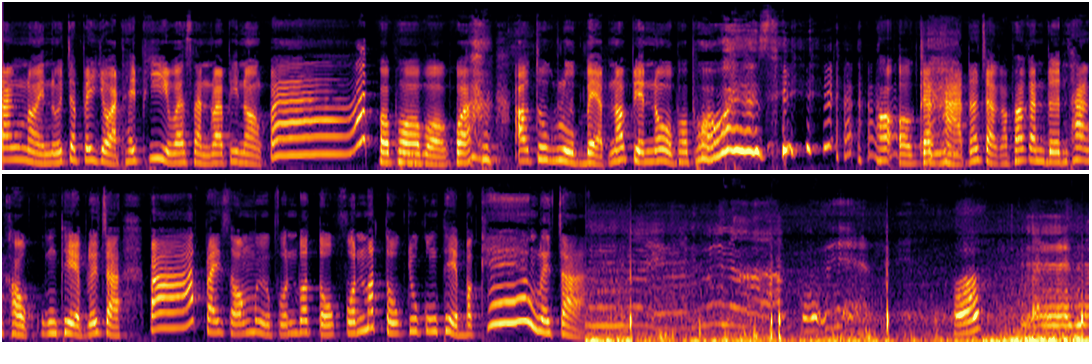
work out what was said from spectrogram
ตั้งหน่อยหนูจะไปหยอดให้พี่ว่าสันว่าพี่น้องป้าดพอพอบอกว่า เอาทุกรูปแบบเนาะเปียโนพอพอว่าจังสิพ อออกจากหาดนอกจากกับพากันเดินทางเข้ากรุงเทพเลยจ้ะป้าดไปสองมือฝนบ่ตกฝนมาตกอยู่กรุงเทพบักแข้งเลยจ้ะไม่น่ารักกรุงเทพฮะไม่น่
